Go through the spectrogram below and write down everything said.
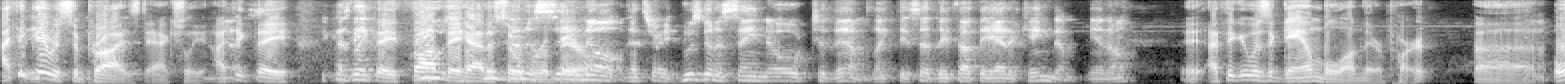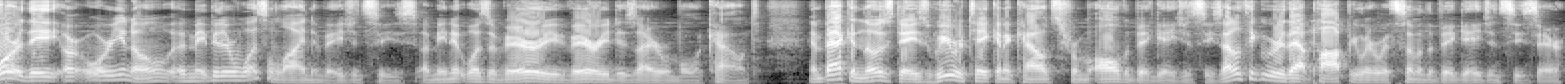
I think they, they were surprised, actually. Yes. I think they because I think like, they thought they had us over a barrel. No, that's right. Who's going to say no to them? Like they said, they thought they had a kingdom. You know. I think it was a gamble on their part. Uh, yeah. or they or, or you know maybe there was a line of agencies i mean it was a very very desirable account and back in those days, we were taking accounts from all the big agencies. I don't think we were that popular with some of the big agencies there.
